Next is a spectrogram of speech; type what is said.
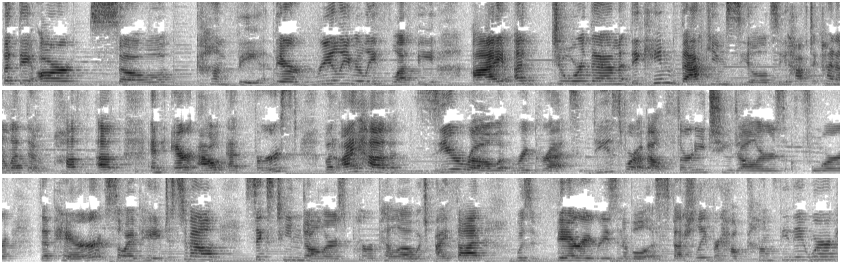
but they are so comfy. They're really, really fluffy. I adore them. They came vacuum sealed, so you have to kind of let them puff up and air out at first, but I have zero regrets. These were about $32 for the pair, so I paid just about $16 per pillow, which I thought was very reasonable, especially for how comfy they were.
